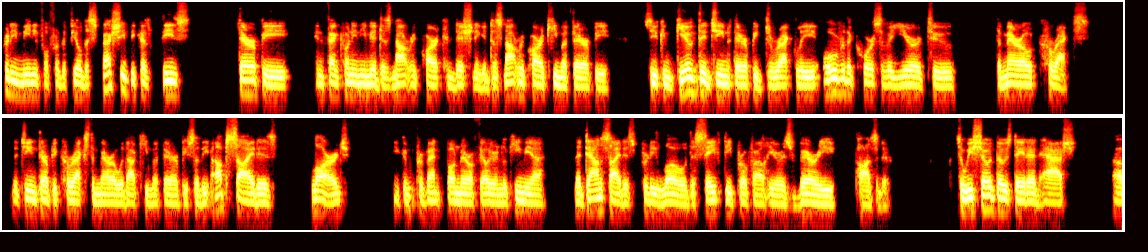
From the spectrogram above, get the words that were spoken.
pretty meaningful for the field, especially because these therapy in Fanconi anemia does not require conditioning. It does not require chemotherapy. So you can give the gene therapy directly over the course of a year or two. The marrow corrects. The gene therapy corrects the marrow without chemotherapy. So the upside is large. You can prevent bone marrow failure and leukemia. The downside is pretty low. The safety profile here is very positive. So we showed those data at ASH. Uh,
